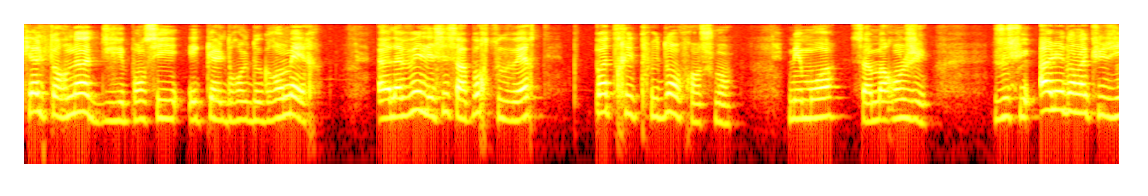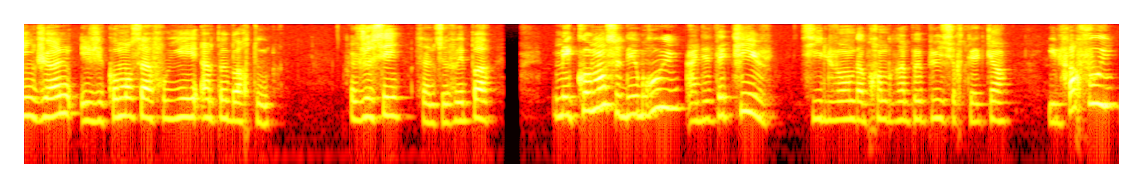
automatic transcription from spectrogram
Quelle tornade, j'ai pensé, et quelle drôle de grand-mère. Elle avait laissé sa porte ouverte, pas très prudent franchement. Mais moi, ça m'arrangeait. Je suis allé dans la cuisine jaune et j'ai commencé à fouiller un peu partout. Je sais, ça ne se fait pas. Mais comment se débrouille un détective? S'il vend d'apprendre un peu plus sur quelqu'un Il farfouille.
